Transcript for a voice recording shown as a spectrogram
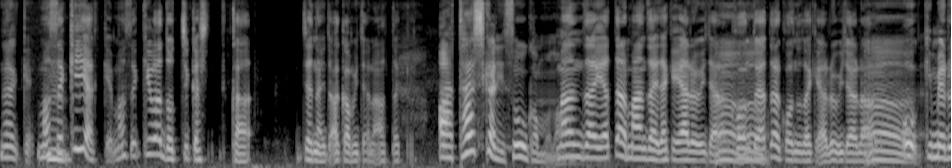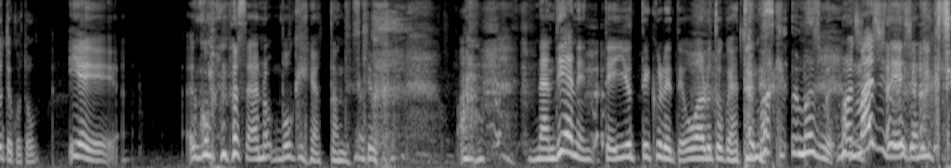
なんやっけ？魔石やっけ？魔石はどっちかしかじゃないと赤みたいなのあったっけ？あ確かにそうかもな、漫才やったら漫才だけやるみたいな、うんうん。コントやったらコントだけやるみたいな、うん。を決めるってこと？いやいやいや。ごめんなさい。あのボケやったんですけど。あのなんでやねんって言ってくれて終わるとこやったんですけど。マジで？ママジジでじゃなくて。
